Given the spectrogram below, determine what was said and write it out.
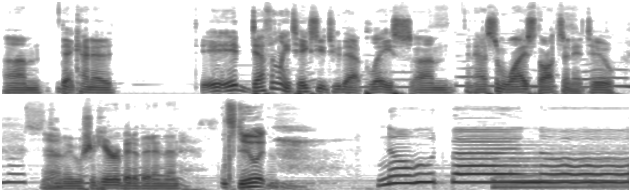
um, that kind of it definitely takes you to that place um, and has some wise thoughts in it too. Uh, maybe we should hear a bit of it and then. Let's do it. Note by note,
